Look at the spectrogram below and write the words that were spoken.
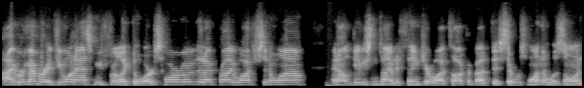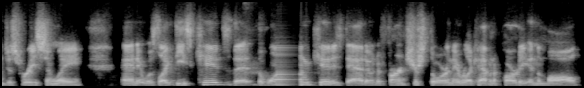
I remember if you want to ask me for like the worst horror movie that I've probably watched in a while, and I'll give you some time to think here while I talk about this. There was one that was on just recently, and it was like these kids that the one kid, his dad owned a furniture store, and they were like having a party in the mall,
